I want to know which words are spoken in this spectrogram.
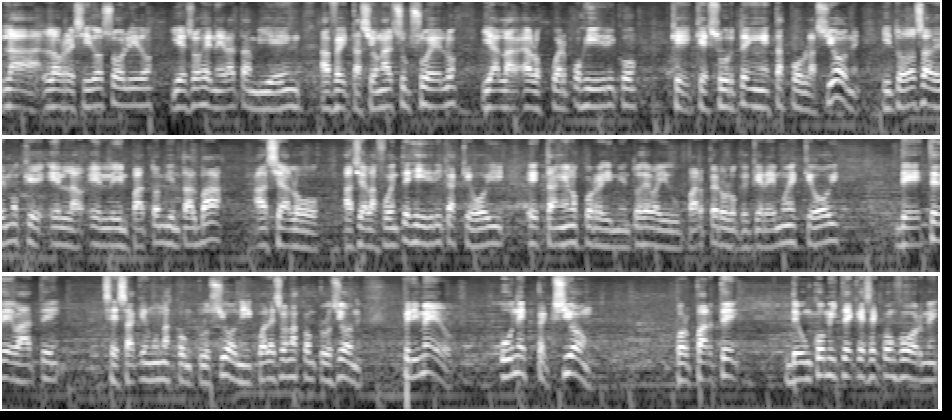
los residuos sólidos y eso genera también afectación al subsuelo y a, los cuerpos hídricos que, surten en estas poblaciones. Y todos sabemos que el, impacto ambiental va hacia, hacia las fuentes hídricas que hoy están en los corregimientos de Valledupar, pero lo que queremos es que hoy de este debate se saquen unas conclusiones. ¿Y cuáles son las conclusiones? Primero, una inspección por parte de un comité que se conforme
